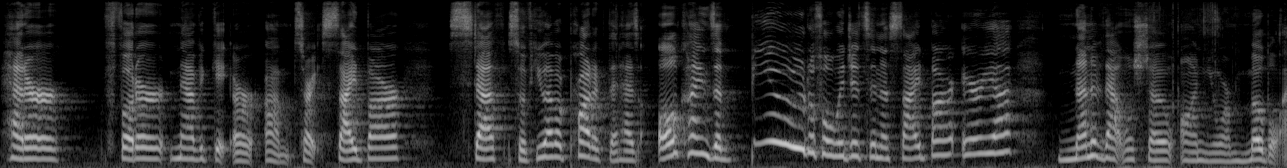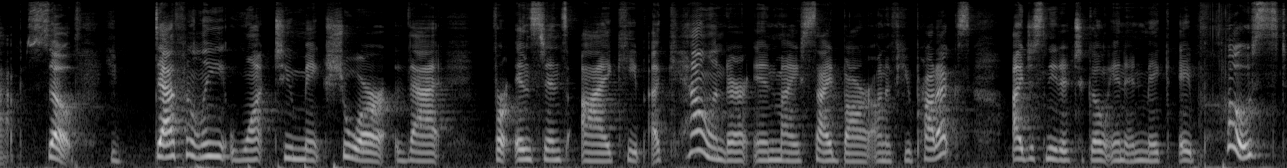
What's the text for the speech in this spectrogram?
header, footer, navigate, or um, sorry, sidebar stuff. So if you have a product that has all kinds of beautiful widgets in a sidebar area, none of that will show on your mobile app. So you definitely want to make sure that for instance, I keep a calendar in my sidebar on a few products. I just needed to go in and make a post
